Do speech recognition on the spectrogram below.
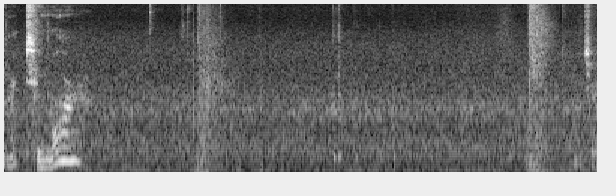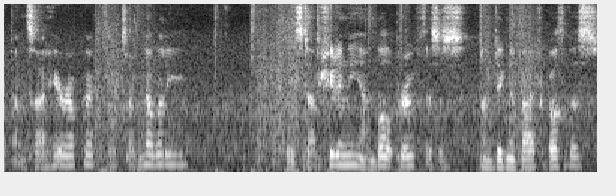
Alright, two more. I'll check down the side here real quick. Looks like nobody. Please stop shooting me. I'm bulletproof. This is undignified for both of us.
